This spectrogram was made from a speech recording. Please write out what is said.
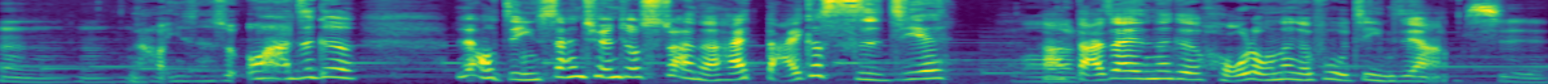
嗯嗯。然后医生说：“哇，这个绕颈三圈就算了，还打一个死结，然后打在那个喉咙那个附近，这样是。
